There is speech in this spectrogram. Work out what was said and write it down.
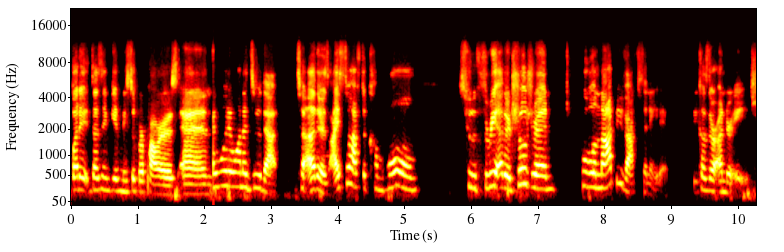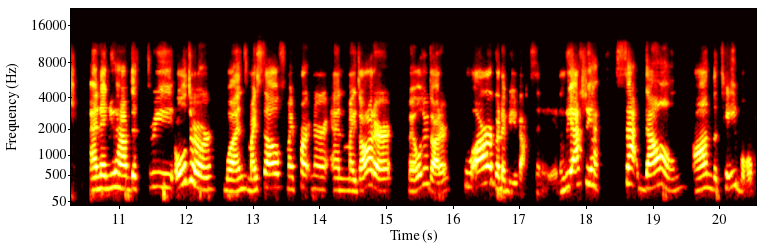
but it doesn't give me superpowers. And I wouldn't want to do that to others. I still have to come home to three other children who will not be vaccinated because they're underage. And then you have the three older ones, myself, my partner, and my daughter, my older daughter, who are going to be vaccinated. And we actually sat down on the table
